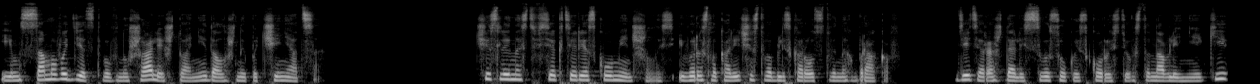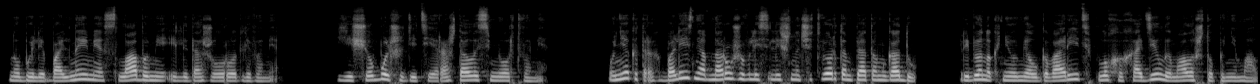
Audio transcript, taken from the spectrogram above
и им с самого детства внушали, что они должны подчиняться. Численность в секте резко уменьшилась, и выросло количество близкородственных браков. Дети рождались с высокой скоростью восстановления ки, но были больными, слабыми или даже уродливыми. Еще больше детей рождалось мертвыми. У некоторых болезни обнаруживались лишь на четвертом-пятом году. Ребенок не умел говорить, плохо ходил и мало что понимал.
